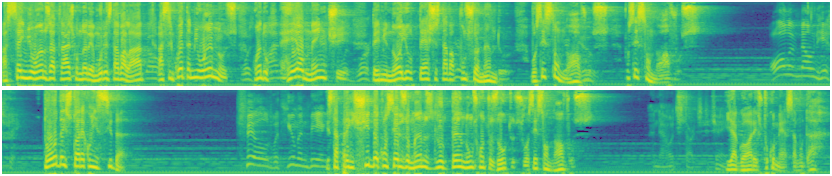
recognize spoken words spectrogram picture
Há 100 mil anos atrás, quando a Lemúria estava lá. Há 50 mil anos, quando realmente terminou e o teste estava funcionando. Vocês são novos. Vocês são novos. Toda a história conhecida está preenchida com seres humanos lutando uns contra os outros. Vocês são novos. E agora isto começa a mudar.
